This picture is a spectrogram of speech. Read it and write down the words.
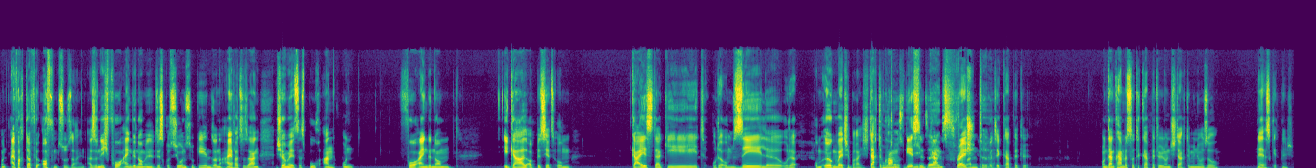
und einfach dafür offen zu sein. Also nicht voreingenommen in eine Diskussion zu gehen, sondern einfach zu sagen, ich höre mir jetzt das Buch an und voreingenommen, egal ob es jetzt um Geister geht oder um Seele oder um irgendwelche Bereiche. Ich dachte, komm, gehst du ganz fresh dritte Kapitel. Und dann kam das dritte Kapitel und ich dachte mir nur so, nee, das geht nicht.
